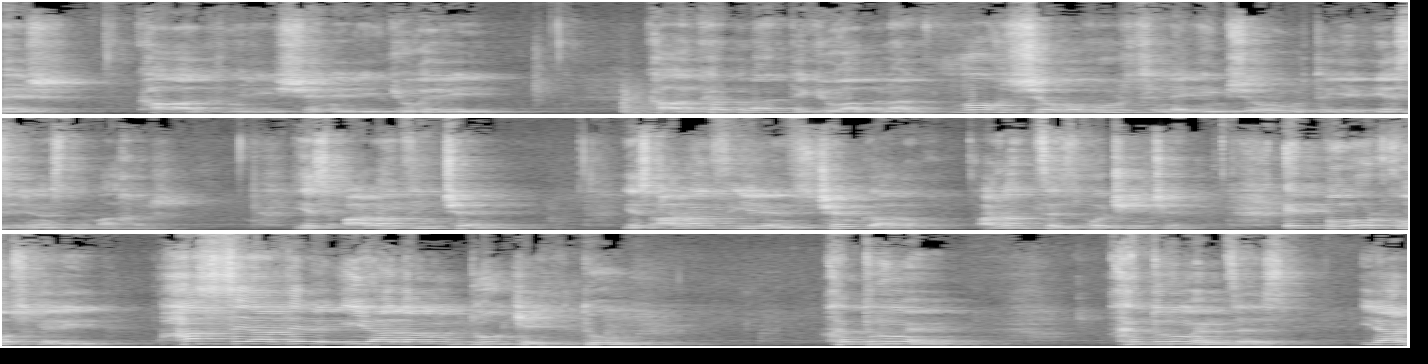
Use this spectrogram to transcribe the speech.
մեր քաղաքների, շեների, գյուղերի քաղաքաբնակ թե գյուղաբնակ ողջ ժողովուրդն է իմ ժողովուրդը եւ ես իրենցն եմ ախր ես առանձին չեմ ես առանց իրենց չեմ կարող առանց ձեզ ոչինչ չեմ այդ բոլոր խոսքերի հասցեատերը իրականում դուք եք դուք խնդրում եմ խնդրում եմ ձեզ իրար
